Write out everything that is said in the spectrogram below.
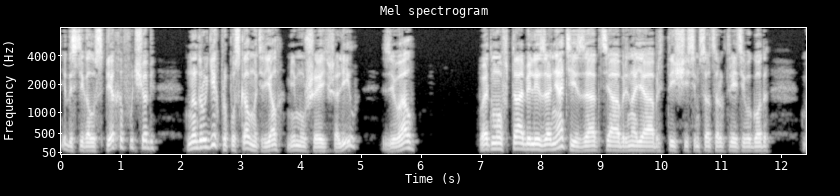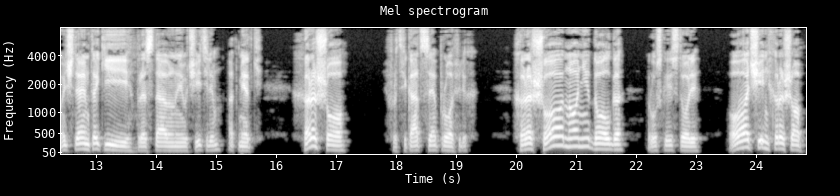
и достигал успехов в учебе, на других пропускал материал мимо ушей, шалил, зевал. Поэтому в табеле занятий за октябрь-ноябрь 1743 года мы читаем такие, проставленные учителем, отметки. «Хорошо» — фортификация о профилях. «Хорошо, но недолго» — русская история. «Очень хорошо»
